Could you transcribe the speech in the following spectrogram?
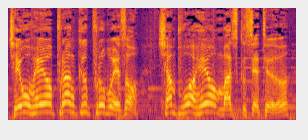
제오 헤어 프랑크 프로보에서 샴푸와 헤어 마스크 세트,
